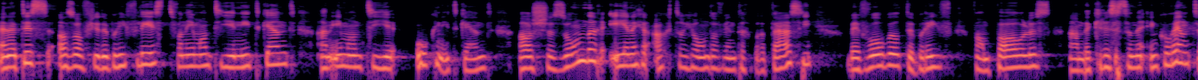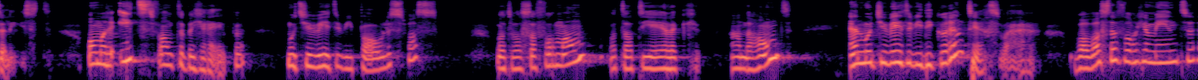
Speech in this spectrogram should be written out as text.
En het is alsof je de brief leest van iemand die je niet kent aan iemand die je ook niet kent, als je zonder enige achtergrond of interpretatie bijvoorbeeld de brief van Paulus aan de christenen in Korinthe leest. Om er iets van te begrijpen, moet je weten wie Paulus was. Wat was dat voor man? Wat had hij eigenlijk aan de hand? En moet je weten wie die Corinthiërs waren. Wat was dat voor gemeente?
